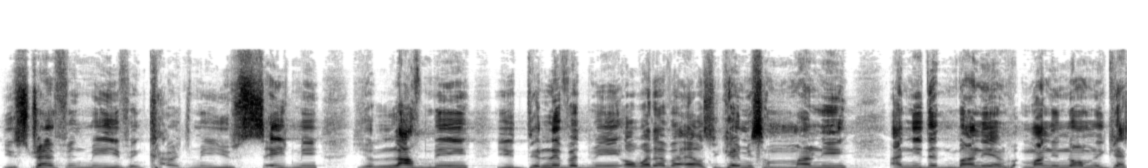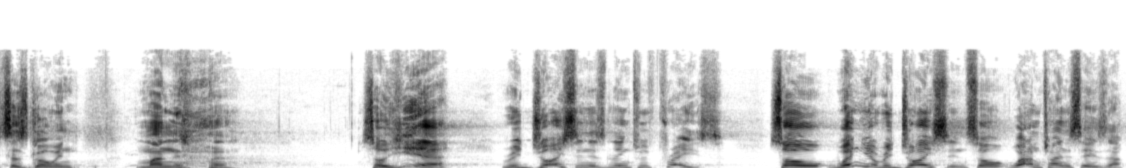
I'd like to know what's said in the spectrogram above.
you strengthened me, you've encouraged me, you saved me, you loved me, you delivered me, or whatever else. You gave me some money. I needed money, and money normally gets us going. Money. so, here, rejoicing is linked with praise. So when you're rejoicing, so what I'm trying to say is that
